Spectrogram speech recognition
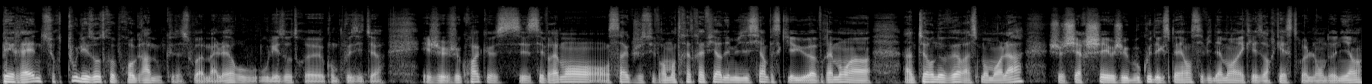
pérenne sur tous les autres programmes, que ce soit Malheur ou, les autres euh, compositeurs. Et je, crois que c'est vraiment en ça que je suis vraiment très très fier des musiciens parce qu'il y a eu vraiment un, turnover à ce moment-là. Je cherchais, j'ai eu beaucoup d'expérience évidemment avec les orchestres londoniens.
